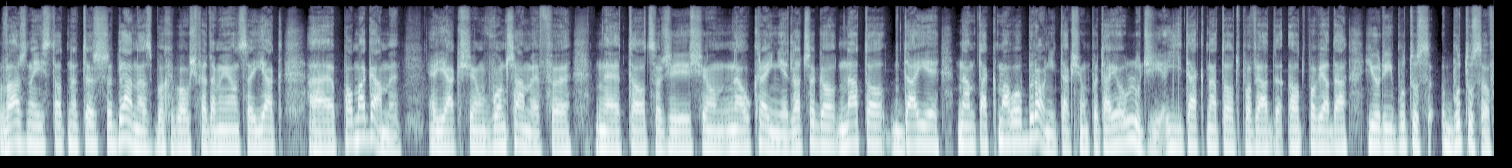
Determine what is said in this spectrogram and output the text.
ważne i istotne też dla nas, bo chyba uświadamiające, jak e, pomagamy, jak się włączamy w to, co dzieje się na Ukrainie. Dlaczego NATO daje nam tak mało broni? Tak się pytają ludzi i tak na to odpowiada, odpowiada Juri Butus, Butusow.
